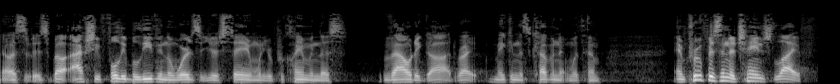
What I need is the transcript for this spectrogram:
No, it's, it's about actually fully believing the words that you're saying when you're proclaiming this vow to God, right? Making this covenant with Him. And proof is in a changed life.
